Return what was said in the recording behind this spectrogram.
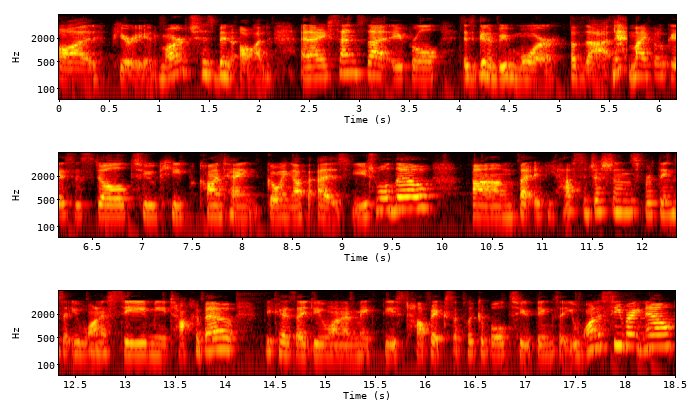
odd period. March has been odd, and I sense that April is gonna be more of that. My focus is still to keep content going up as usual though. Um, but if you have suggestions for things that you want to see me talk about, because I do want to make these topics applicable to things that you want to see right now,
